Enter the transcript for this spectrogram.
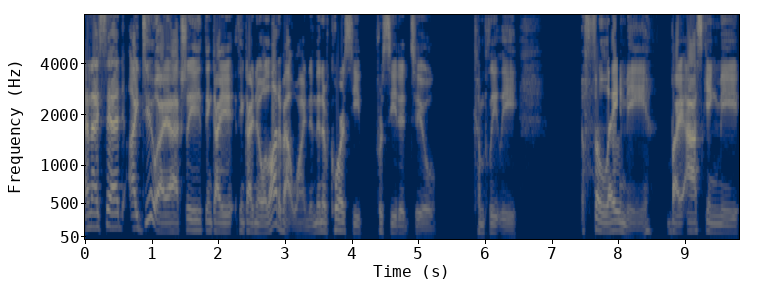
And I said, "I do. I actually think I think I know a lot about wine." And then of course he proceeded to completely fillet me by asking me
